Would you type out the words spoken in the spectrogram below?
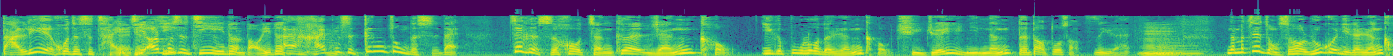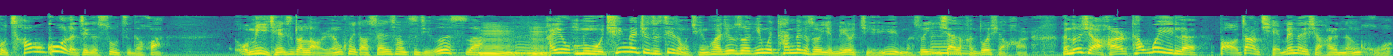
打猎或者是采集，而不是饥饥一顿饱一顿哎，还不是耕种的时代。这个时候，整个人口一个部落的人口取决于你能得到多少资源。嗯。那么这种时候，如果你的人口超过了这个数字的话，我们以前知道老人会到山上自己饿死啊。嗯嗯。还有母亲呢，就是这种情况，就是说，因为他那个时候也没有节育嘛，所以一下子很多小孩儿，很多小孩儿他为了保障前面那个小孩能活，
